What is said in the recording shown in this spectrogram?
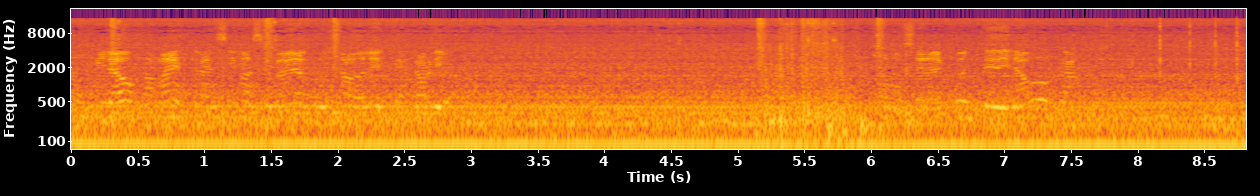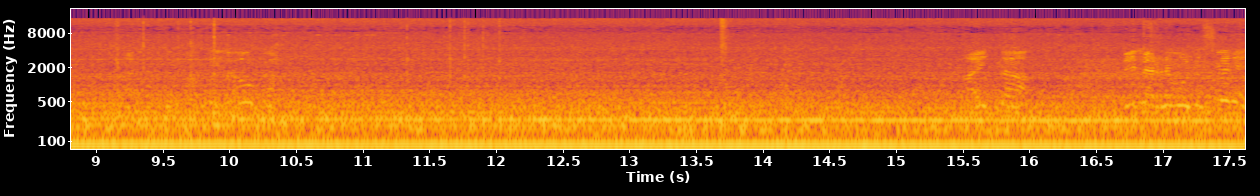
rompí la hoja maestra, encima se me había cruzado el este, acá arriba. Estamos en el puente de la boca. Puente de la boca. Ahí está. ¿Ven las revoluciones?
